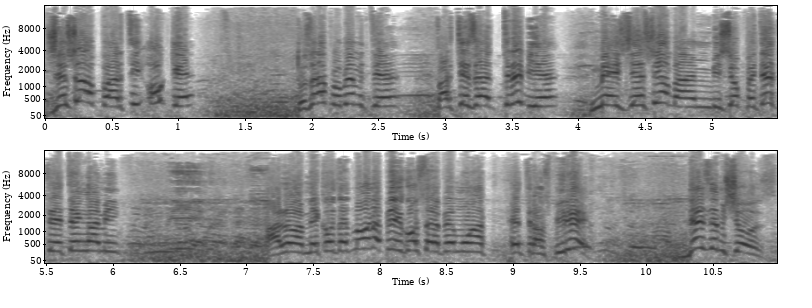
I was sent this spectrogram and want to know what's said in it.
gestion ya parti ok toza na problème te parti eza très bien mais gestion ya baambition peut-être etengami alors mécontentement wana mpe ekosala mpe mwa etranspire deuxième chose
